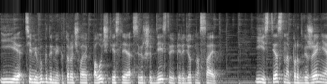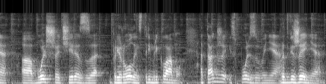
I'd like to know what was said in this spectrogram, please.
и теми выгодами, которые человек получит, если совершит действие и перейдет на сайт. И, естественно, продвижение а, больше через приролы, инстрим рекламу, а также использование продвижения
